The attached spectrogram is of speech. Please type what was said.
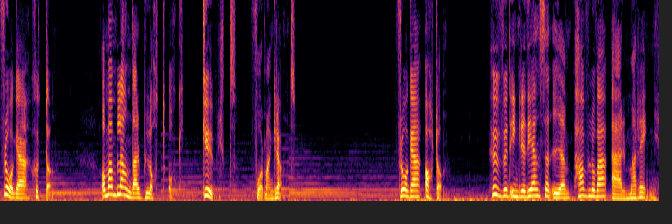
Fråga 17. Om man blandar blått och gult får man grönt. Fråga 18. Huvudingrediensen i en pavlova är maräng.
